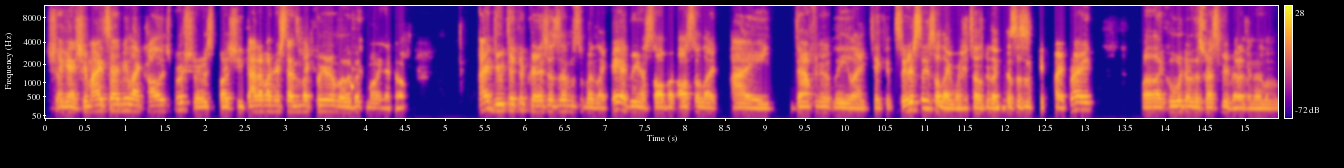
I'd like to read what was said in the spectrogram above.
she, again, she might send me like college brochures, but she kind of understands my career a little bit more you now. I do take her criticisms with like a, a grain of salt, but also like I definitely like take it seriously. So like when she tells me like this isn't quite right, well like who would know this recipe better than the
